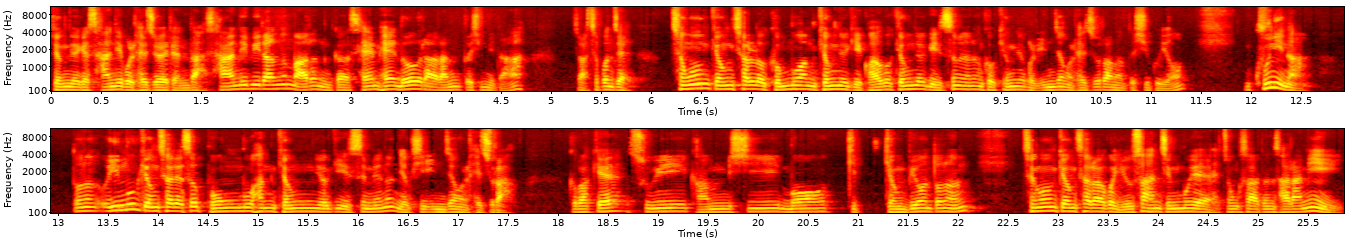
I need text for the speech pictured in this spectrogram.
경력에 산입을 해줘야 된다. 산입이라는 말은 그 샘해 넣으라라는 뜻입니다. 자, 첫 번째. 청원 경찰로 근무한 경력이 과거 경력이 있으면 그 경력을 인정을 해주라는 뜻이고요. 군이나 또는 의무 경찰에서 복무한 경력이 있으면 역시 인정을 해주라. 그밖에 수위, 감시, 뭐 기- 경비원 또는 청원 경찰하고 유사한 직무에 종사하던 사람이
